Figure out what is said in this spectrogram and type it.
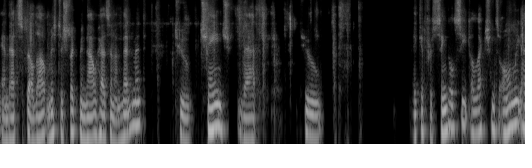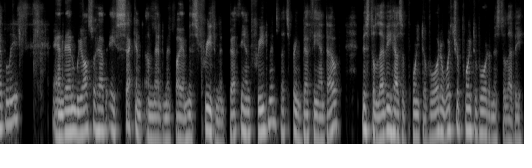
and that's spelled out. Mr. Schlichtman now has an amendment to change that to make it for single seat elections only, I believe. And then we also have a second amendment by a Miss Friedman, Beth Ann Friedman. Let's bring Beth Ann out. Mr. Levy has a point of order. What's your point of order, Mr. Levy?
